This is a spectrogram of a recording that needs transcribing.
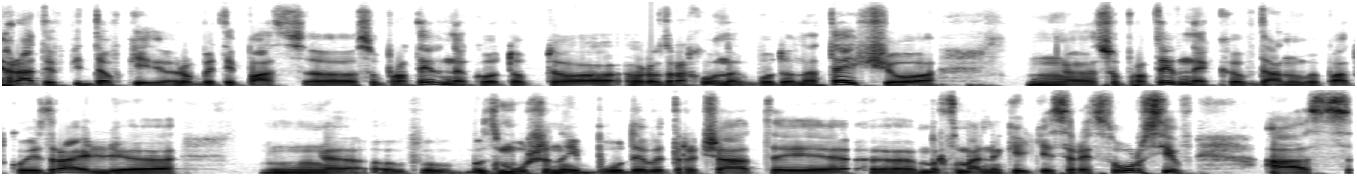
грати в піддавки, робити пас е, супротивнику. Тобто розрахунок буде на те, що е, супротивник в даному випадку Ізраїль. е, е, змушений буде витрачати е, максимальну кількість ресурсів. А з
